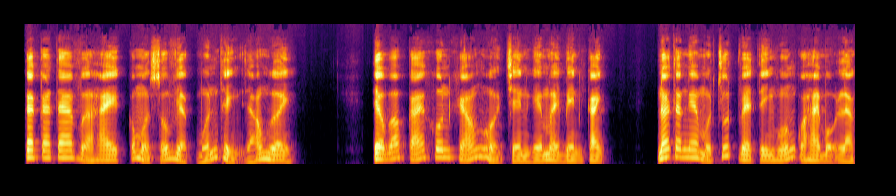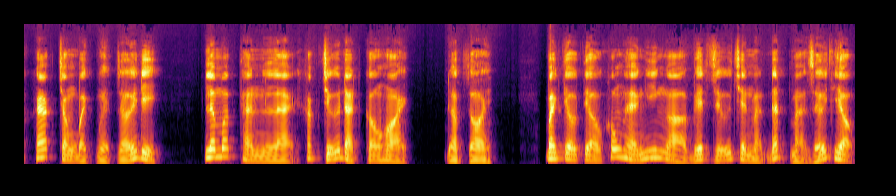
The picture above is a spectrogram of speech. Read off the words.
Kakata vừa hay có một số việc muốn thỉnh giáo ngươi. Tiểu báo cái khôn khéo ngồi trên ghế mây bên cạnh. Nói ta nghe một chút về tình huống của hai bộ lạc khác trong Bạch Nguyệt giới đi. Lâm Bắc Thần lại khắc chữ đặt câu hỏi. Được rồi. Bạch Tiểu Tiểu không hề nghi ngờ viết giữ trên mặt đất mà giới thiệu.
